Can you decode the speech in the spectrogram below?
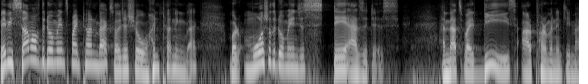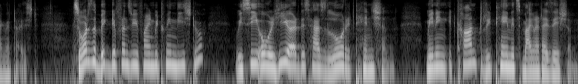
Maybe some of the domains might turn back, so I'll just show one turning back, but most of the domains just stay as it is. And that's why these are permanently magnetized. So what is the big difference we find between these two? We see over here, this has low retention, meaning it can't retain its magnetization.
